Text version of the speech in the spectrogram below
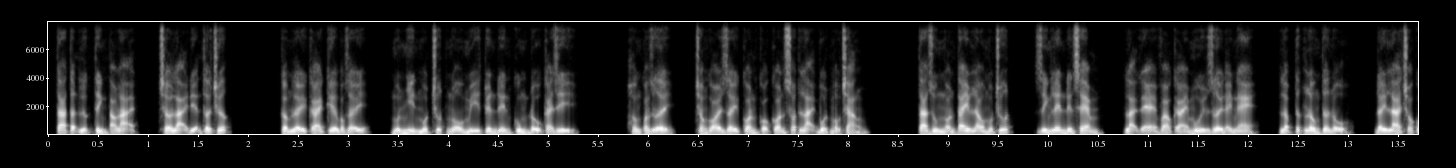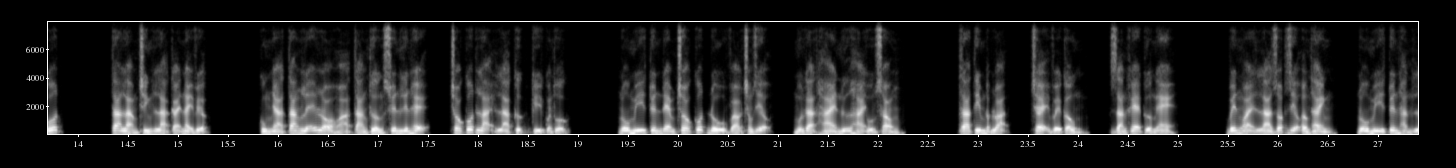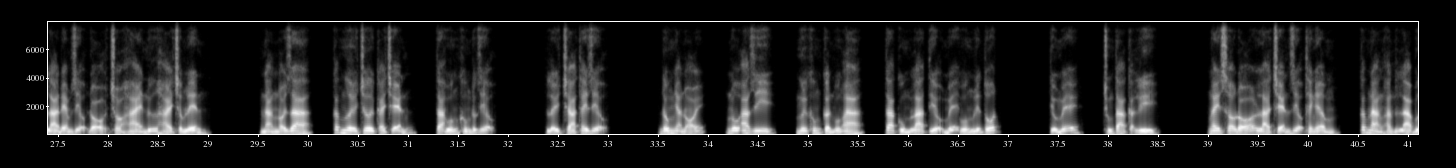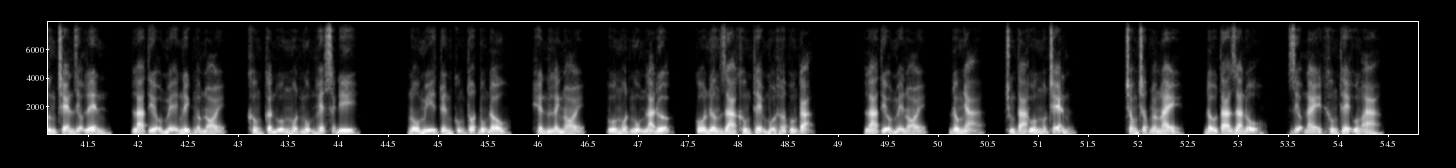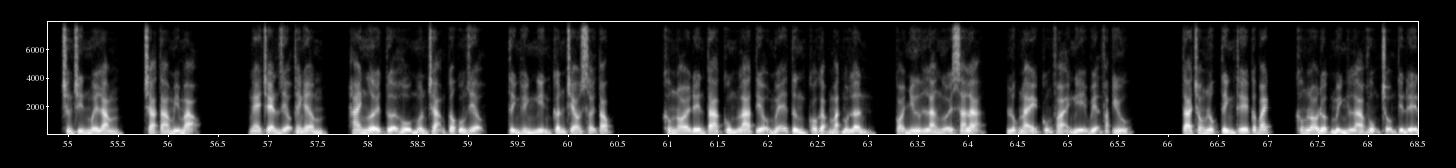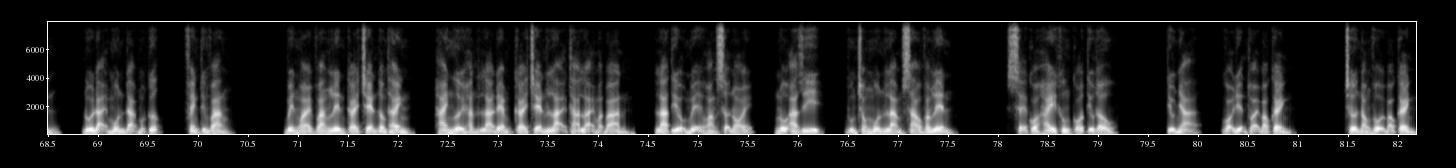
Ta tận lực tỉnh táo lại, trở lại điện thờ trước. Cầm lấy cái kia bọc giấy, muốn nhìn một chút ngô mỹ tuyên đến cùng đổ cái gì. Hông quang dưới, trong gói giấy còn có còn sót lại bột màu trắng. Ta dùng ngón tay lau một chút, dính lên đến xem, lại ghé vào cái mũi dưới đánh nghe lập tức lông tơ nổ, đây là cho cốt. Ta làm chính là cái này việc. Cùng nhà tang lễ lò hỏa táng thường xuyên liên hệ, cho cốt lại là cực kỳ quen thuộc. Nô mỹ tuyên đem cho cốt đổ vào trong rượu, muốn gạt hai nữ hải uống xong. Ta tim đập loạn, chạy về cổng, dán khe cửa nghe. Bên ngoài là rót rượu âm thanh, nô mỹ tuyên hẳn là đem rượu đỏ cho hai nữ hải châm lên. Nàng nói ra, các ngươi chơi cái chén, ta uống không được rượu. Lấy trà thay rượu. Đông nha nói, nô a di, ngươi không cần uống a, ta cùng la tiểu mẹ uống liền tốt. Tiểu mễ, chúng ta cả ly. Ngay sau đó là chén rượu thanh âm, các nàng hẳn là bưng chén rượu lên la tiểu mễ nghịch ngầm nói, không cần uống một ngụm hết sạch đi. Nô mỹ tuyên cũng tốt bụng đâu, hiền lành nói, uống một ngụm là được, cô nương ra không thể một hớp uống cạn. La tiểu mễ nói, đông nhã, chúng ta uống một chén. Trong chấp nhóm này, đầu ta ra nổ, rượu này không thể uống a. Chương chín mươi lăm, trả ta mỹ mạo. Nghe chén rượu thanh âm, hai người tựa hồ muốn chạm cốc uống rượu, tình hình nghìn cân treo sợi tóc. Không nói đến ta cùng la tiểu mễ từng có gặp mặt một lần, coi như là người xa lạ, lúc này cũng phải nghĩ biện pháp cứu. Ta trong lúc tình thế cấp bách, không lo được mình là vụ trộm tiền đến, đối đại môn đạp một cước, phanh tiếng vang bên ngoài vang lên cái chén âm thanh, hai người hẳn là đem cái chén lại thả lại mặt bàn, la tiểu mễ hoảng sợ nói, nô a di, vùng trong môn làm sao vang lên? Sẽ có hay không có tiểu đâu? Tiểu nhã, gọi điện thoại báo cảnh. Chớ nóng vội báo cảnh.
